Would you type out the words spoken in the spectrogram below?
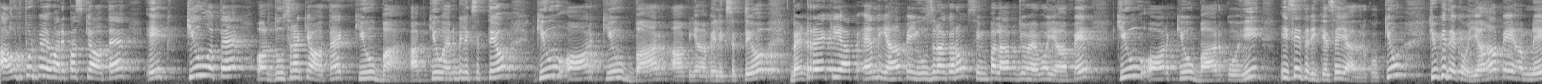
आउटपुट में हमारे पास क्या होता है? एक Q होता है और दूसरा क्या होता है? Q बार आप Q एन भी लिख सकते हो। Q और Q बार आप यहाँ पे लिख सकते हो। बेटर है कि आप एन यहाँ पे यूज़ ना करो। सिंपल आप जो है, वो यहाँ पे Q और Q बार को ही इसी तरीके से याद रखो। क्यों? क्योंकि देखो, यहाँ पे हमने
